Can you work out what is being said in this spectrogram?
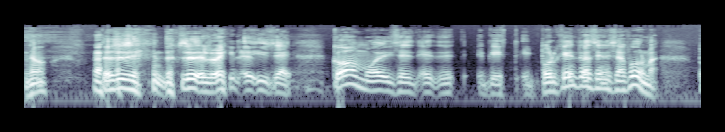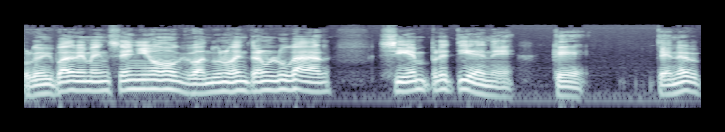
¿no? Entonces, entonces el rey le dice, ¿cómo? Dice, eh, eh, eh, ¿por qué entras en esa forma? Porque mi padre me enseñó que cuando uno entra a un lugar, siempre tiene que tener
